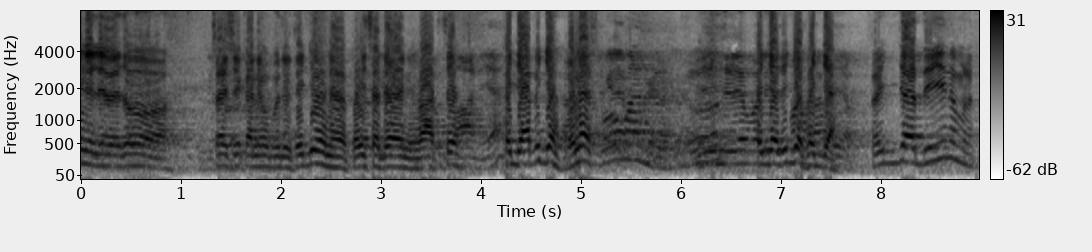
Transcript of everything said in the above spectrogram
ફાઇનલી હવે તો સહી સિક્કા ને એવું બધું થઈ ગયું ને પૈસા દેવાની વાત છે. ફજ્જા ફજ્જા રમેશ? ફજ્જા થઈ ફજ્જા ફજ્જા દઈએ ને હમણાં.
